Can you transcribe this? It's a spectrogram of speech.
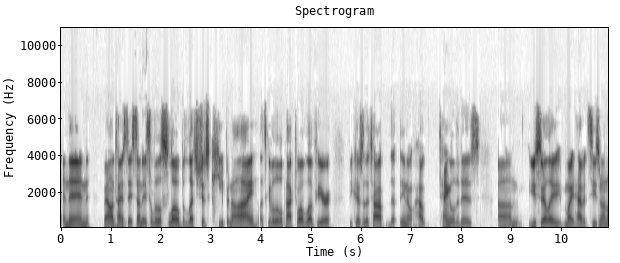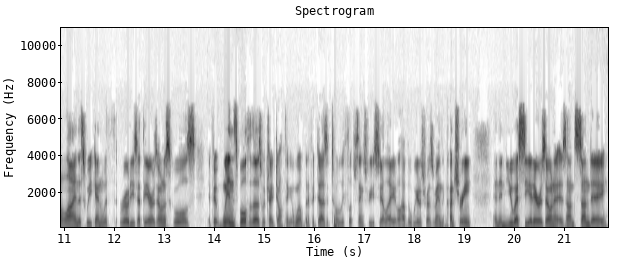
and then Valentine's Day Sunday it's a little slow, but let's just keep an eye. Let's give a little Pac-12 love here because of the top, you know how tangled it is. Um, UCLA might have its season on the line this weekend with roadies at the Arizona schools. If it wins both of those, which I don't think it will, but if it does, it totally flips things for UCLA. It'll have the weirdest resume in the country. And then USC at Arizona is on Sunday.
